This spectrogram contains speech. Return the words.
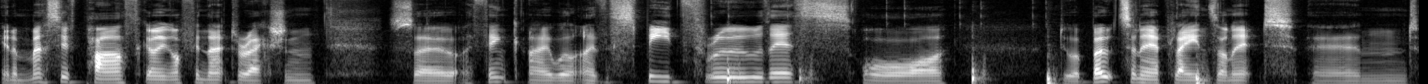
in a massive path going off in that direction. So I think I will either speed through this or do a boats and airplanes on it and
